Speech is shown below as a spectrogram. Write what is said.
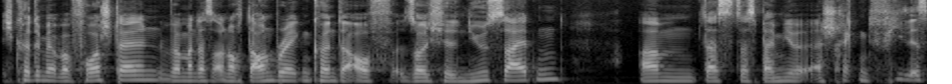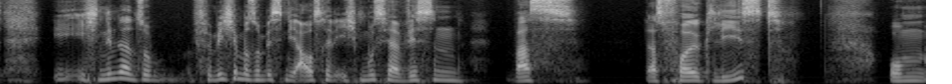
Ich könnte mir aber vorstellen, wenn man das auch noch downbreaken könnte auf solche News-Seiten, ähm, dass das bei mir erschreckend viel ist. Ich, ich nehme dann so für mich immer so ein bisschen die Ausrede, ich muss ja wissen, was das Volk liest, um,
